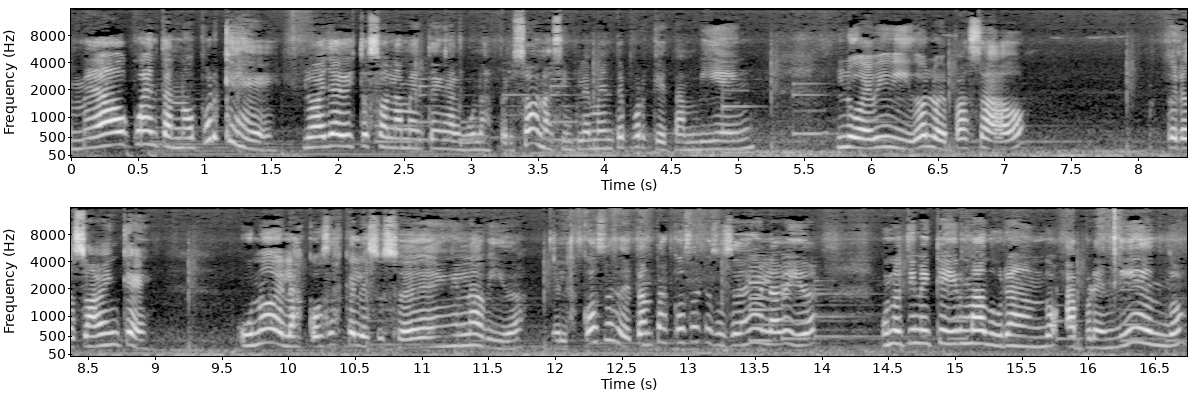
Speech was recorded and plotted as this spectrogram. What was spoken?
me he dado cuenta, no porque lo haya visto solamente en algunas personas, simplemente porque también lo he vivido, lo he pasado. Pero ¿saben qué? Una de las cosas que le suceden en la vida, de las cosas, de tantas cosas que suceden en la vida, uno tiene que ir madurando, aprendiendo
